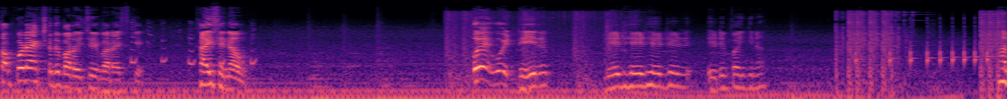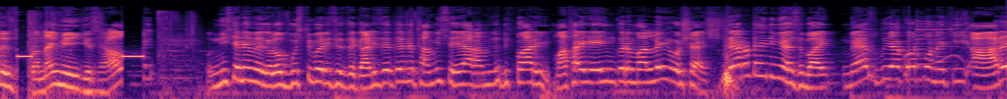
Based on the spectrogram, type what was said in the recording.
সব কটা একসাথে বার হয়েছে এবার আজকে। খাইছে, নাও। ওই ওই, ঢের হেড হেড হেড হেড হেডে পাই কিনা? আরে নাই মেয়ে গেছে। নিচে নেমে গেল। বুঝতে পারিছে যে গাড়ি যেতে এনে থামিছে আর আমি যদি মারি, মাথায় এইম করে মারলেই ও শেষ। তেরোটা এনিমি আছে ভাই। ম্যাচ বুয়া করব নাকি? আরে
